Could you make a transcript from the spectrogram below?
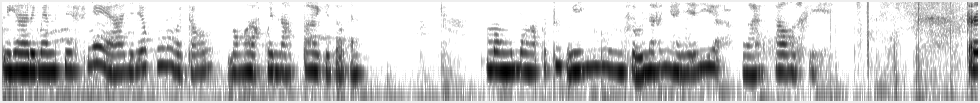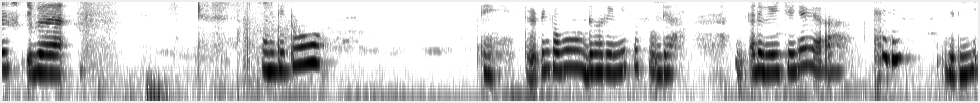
di hari mensifnya ya jadi aku nggak tahu mau ngelakuin apa gitu kan. Mau ngomong apa tuh bingung sebenarnya jadi ya ngasal sih. Terus juga nanti tuh eh tapi kamu dengerin ini pas udah ada GC nya ya? Jadi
